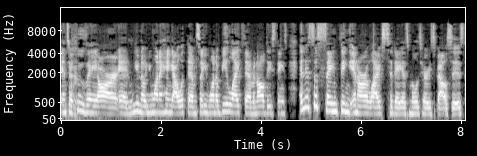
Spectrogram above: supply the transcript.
into who they are and you know you want to hang out with them so you want to be like them and all these things. And it's the same thing in our lives today as military spouses.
